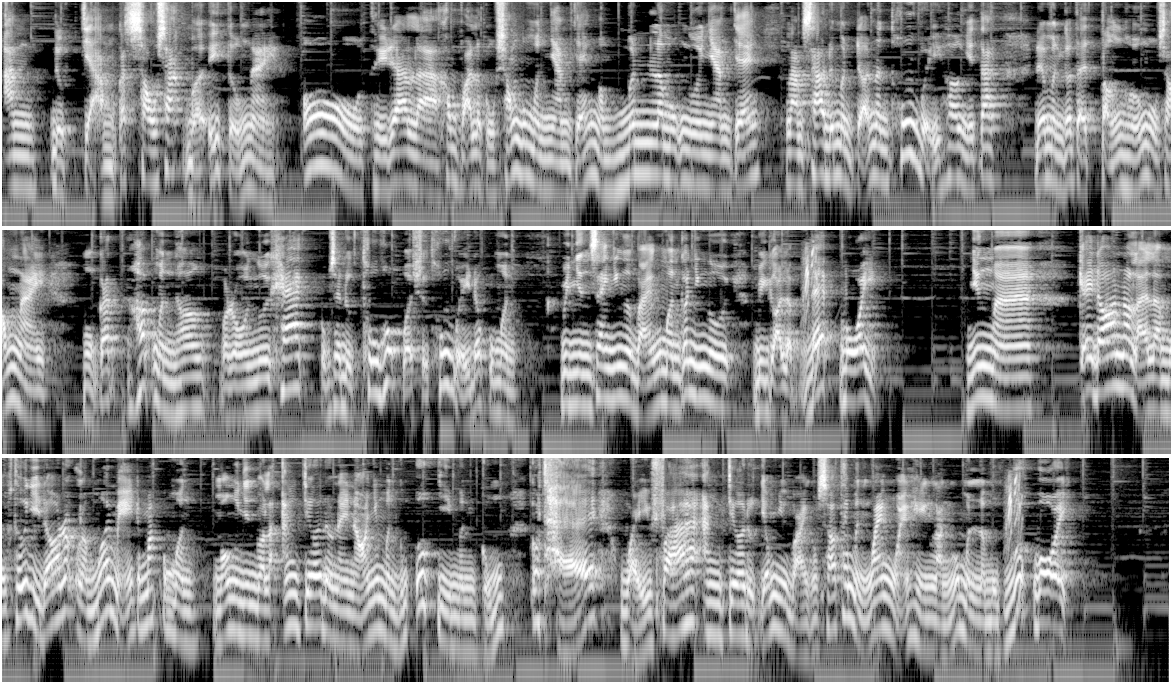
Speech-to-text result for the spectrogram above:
Anh được chạm một cách sâu sắc bởi ý tưởng này ồ oh, thì ra là không phải là cuộc sống của mình nhàm chán mà mình là một người nhàm chán. Làm sao để mình trở nên thú vị hơn vậy ta? Để mình có thể tận hưởng cuộc sống này một cách hết mình hơn và rồi người khác cũng sẽ được thu hút bởi sự thú vị đó của mình. Vì nhìn sang những người bạn của mình có những người bị gọi là bad boy. Nhưng mà cái đó nó lại là một thứ gì đó rất là mới mẻ trong mắt của mình. Mọi người nhìn vào là ăn chơi đồ này nọ, nhưng mình cũng ước gì mình cũng có thể quậy phá ăn chơi được giống như vậy. Còn sao thấy mình ngoan ngoãn, hiền lành của mình là một good boy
